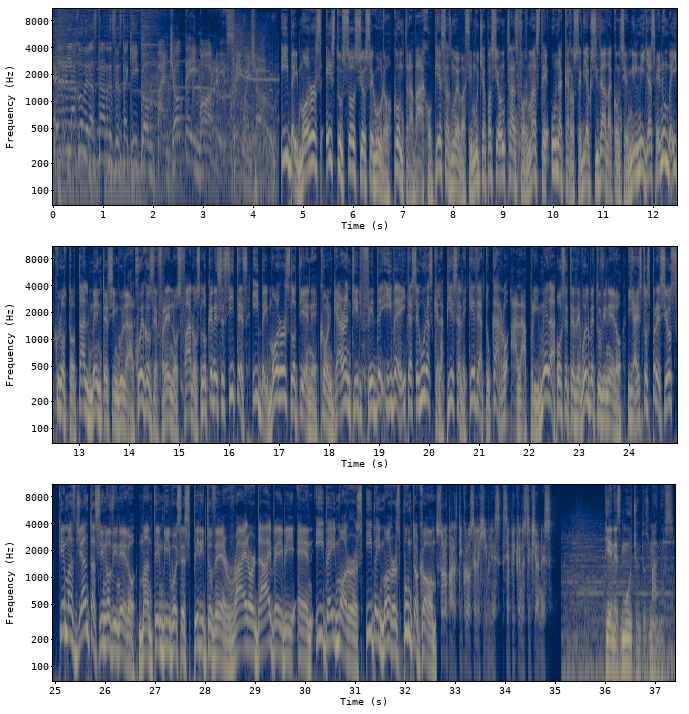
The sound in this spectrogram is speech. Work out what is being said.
El relajo de las tardes está aquí con Panchote y Morris. Freeway Show. eBay Motors es tu socio seguro. Con trabajo, piezas nuevas y mucha pasión, transformaste una carrocería oxidada con 100.000 millas en un vehículo totalmente singular. Juegos de frenos, faros, lo que necesites, eBay Motors lo tiene. Con Guaranteed Fit de eBay, te aseguras que la pieza le quede a tu carro a la primera o se te devuelve tu dinero. Y a estos precios, ¿qué más llantas sino dinero? Mantén vivo ese espíritu de Ride or Die, baby, en eBay Motors. ebaymotors.com. Solo para artículos elegibles. Se aplican restricciones. Tienes mucho en tus manos.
